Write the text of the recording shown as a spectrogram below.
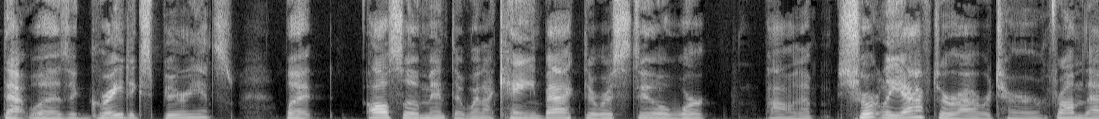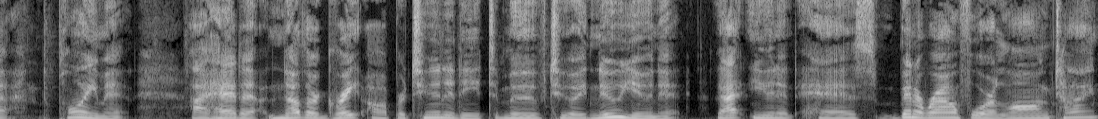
That was a great experience, but also meant that when I came back, there was still work piling up. Shortly after I returned from that deployment, I had another great opportunity to move to a new unit. That unit has been around for a long time,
